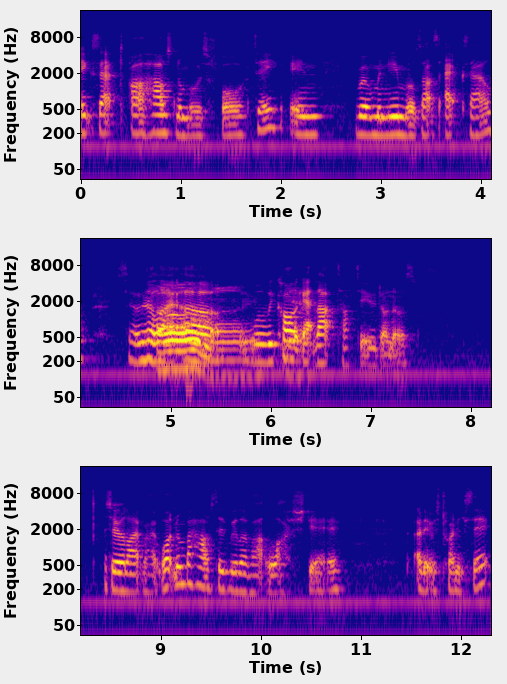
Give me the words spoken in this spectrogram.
Except our house number was 40 in Roman numerals, that's XL. So we are like, Oh oh, well, we can't yeah. get that tattooed on us. So we we're like, right, what number house did we live at last year? And it was 26,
